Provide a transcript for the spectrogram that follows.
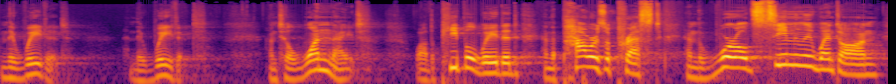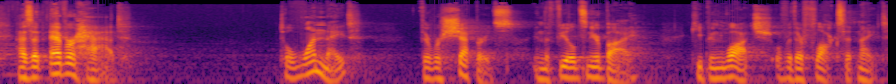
And they waited and they waited until one night while the people waited and the powers oppressed, and the world seemingly went on as it ever had. Till one night, there were shepherds in the fields nearby, keeping watch over their flocks at night.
